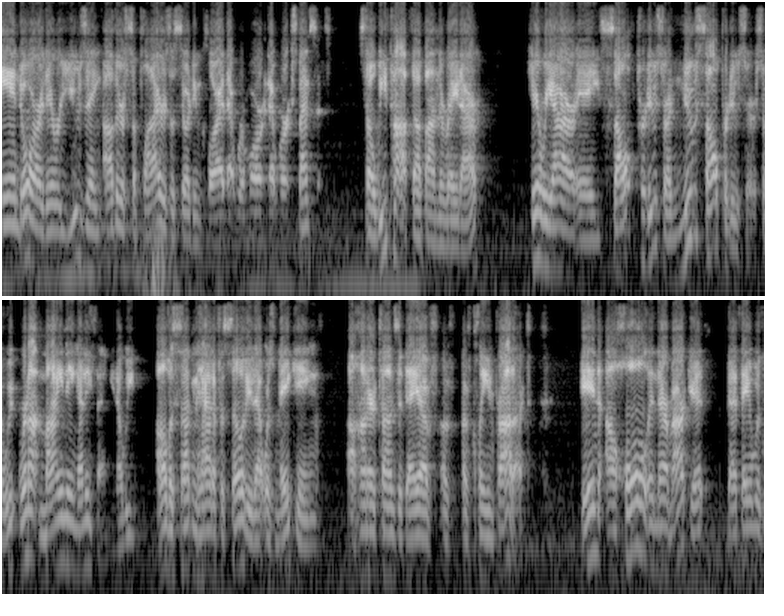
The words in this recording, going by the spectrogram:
and or they were using other suppliers of sodium chloride that were more that were expensive. So we popped up on the radar. Here we are, a salt producer, a new salt producer. So we, we're not mining anything. You know, we all of a sudden had a facility that was making 100 tons a day of, of, of clean product in a hole in their market that they would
